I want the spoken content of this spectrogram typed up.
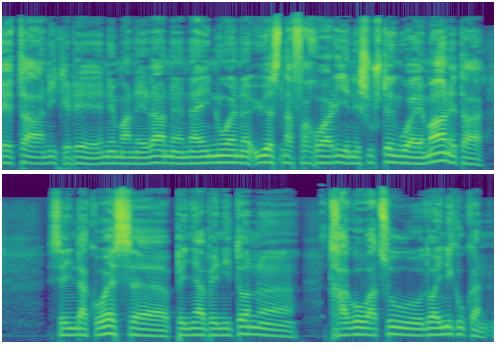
eta nik ere ene maneran nahi nuen US Nafarroari ene sustengoa eman, eta zein dako ez eh, Peña Beniton eh, trago batzu doainik ukan.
